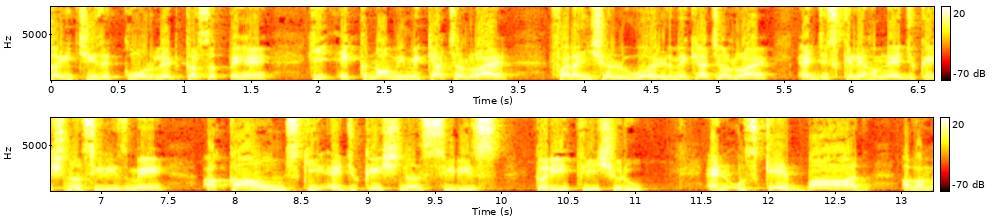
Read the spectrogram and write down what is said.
कई चीज़ें कोरिलेट कर सकते हैं कि इकोनॉमी में क्या चल रहा है फाइनेंशियल वर्ल्ड में क्या चल रहा है एंड जिसके लिए हमने एजुकेशनल सीरीज़ में अकाउंट्स की एजुकेशनल सीरीज़ करी थी शुरू। एंड उसके बाद अब हम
